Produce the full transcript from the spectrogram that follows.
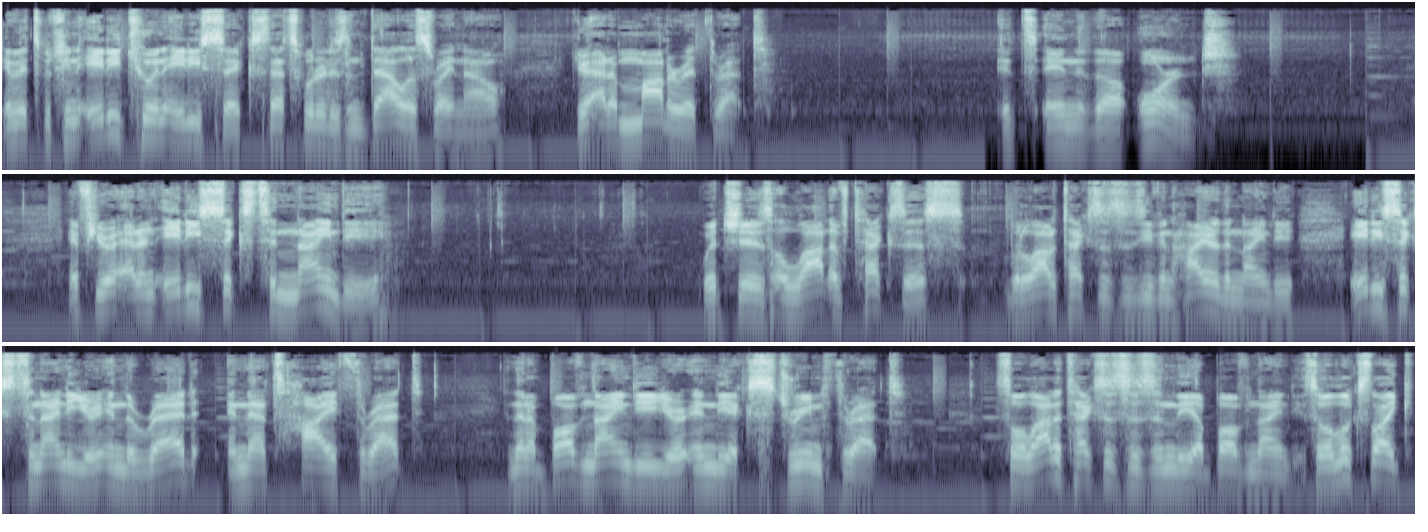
If it's between 82 and 86, that's what it is in Dallas right now, you're at a moderate threat. It's in the orange. If you're at an 86 to 90, which is a lot of Texas, but a lot of Texas is even higher than 90. 86 to 90, you're in the red, and that's high threat. And then above 90, you're in the extreme threat. So a lot of Texas is in the above 90. So it looks like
